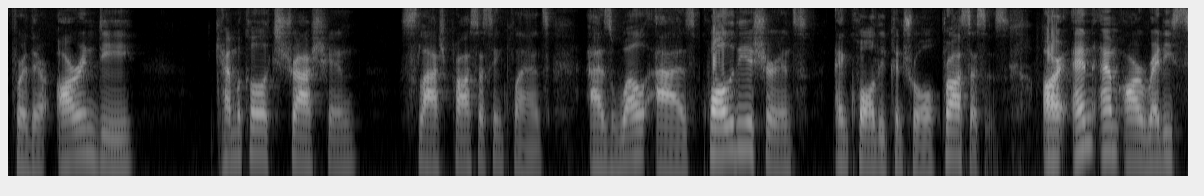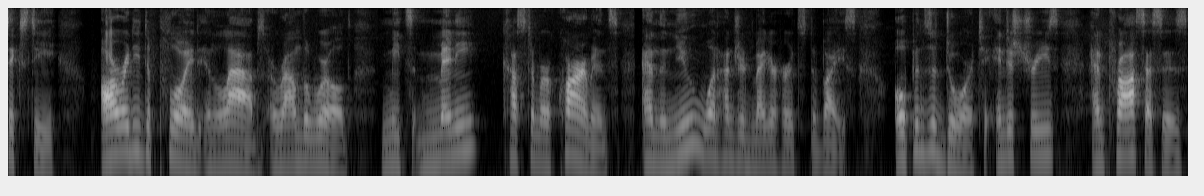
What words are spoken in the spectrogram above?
for their R&D, chemical extraction slash processing plants, as well as quality assurance and quality control processes. Our NMR Ready 60, already deployed in labs around the world, meets many customer requirements, and the new 100 megahertz device opens the door to industries and processes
